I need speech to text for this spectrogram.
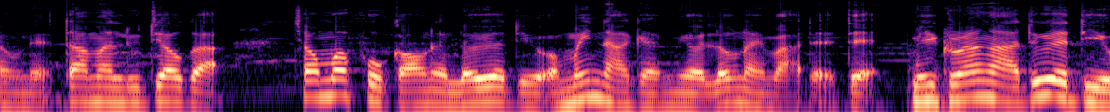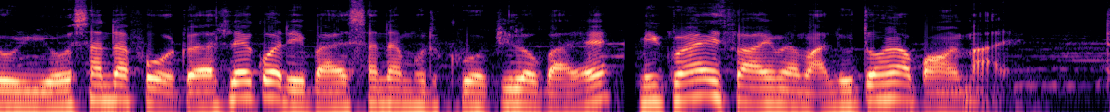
ရုံနဲ့တာမန်လူတယောက်ကကြောက်မက်ဖို့ကောင်းတဲ့လုပ်ရက်တွေကိုအမိန့်နာခံပြီးတော့လုပ်နိုင်ပါတယ်တဲ့။ Migrant ကသူ့ရဲ့ theory ကိုစမ်းသပ်ဖို့အတွက်လှည့်ကွက်တွေပါတဲ့စမ်းသပ်မှုတစ်ခုကိုပြုလုပ်ပါတယ်။ Migrant experiment မှာလူ၃ယောက်ပါဝင်ပါတယ်။တ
